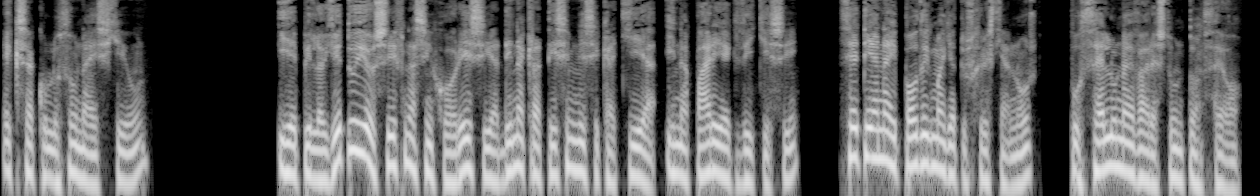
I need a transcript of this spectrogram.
εξακολουθούν να ισχύουν; Η επιλογή του Ιωσήφ να συγχωρήσει αντί να κρατήσει μνησικακία ή να πάρει εκδίκηση θέτει ένα υπόδειγμα για τους χριστιανούς που θέλουν να ευαρεστούν τον Θεό.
